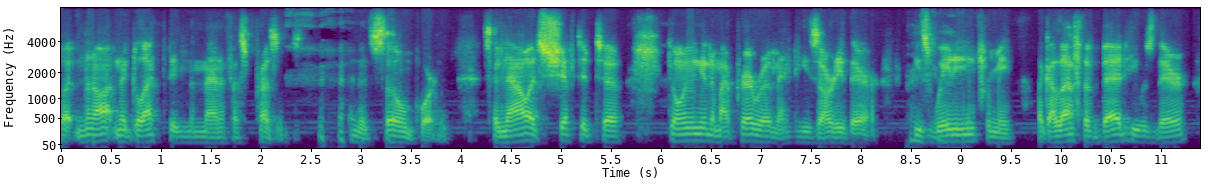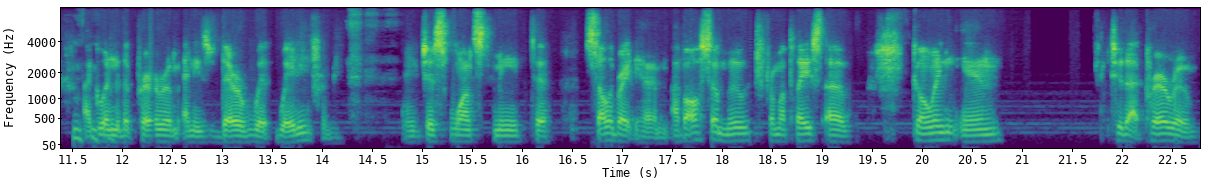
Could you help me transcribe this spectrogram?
but not neglecting the manifest presence. and it's so important. So now it's shifted to going into my prayer room and he's already there. He's waiting for me. Like I left the bed, he was there. I go into the prayer room and he's there with waiting for me. And he just wants me to celebrate him. I've also moved from a place of going in to that prayer room,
